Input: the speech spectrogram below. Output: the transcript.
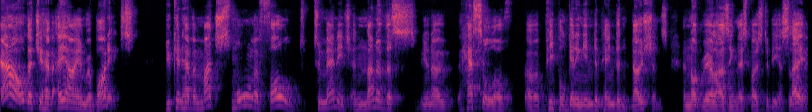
Now that you have AI and robotics, you can have a much smaller fold to manage and none of this, you know, hassle of, of people getting independent notions and not realizing they're supposed to be a slave.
